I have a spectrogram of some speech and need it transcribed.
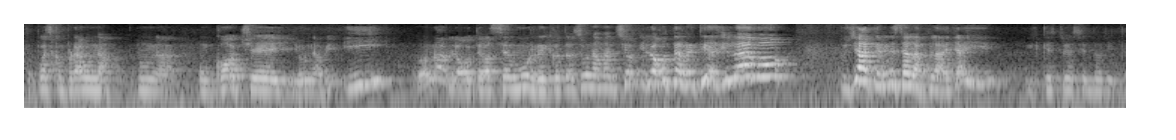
te puedes comprar una, una- un coche y una y No, no, luego te vas a hacer muy rico, te vas a hacer una mansión y luego te retiras y luego, pues ya te vienes a la playa y. ¿Y qué estoy haciendo ahorita?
